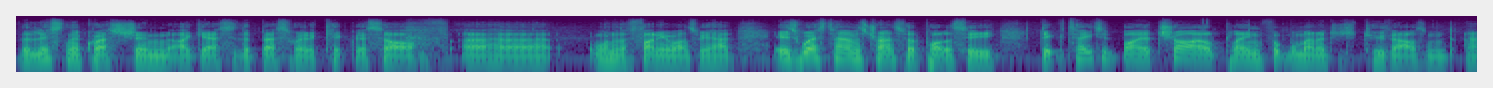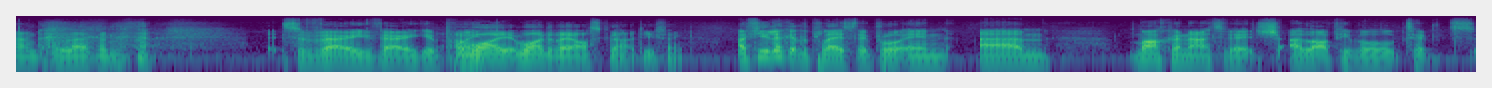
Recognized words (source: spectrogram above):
The listener question, I guess, is the best way to kick this off. Uh, one of the funny ones we had is West Ham's transfer policy dictated by a child playing Football Manager to 2011. It's a very, very good and point. why? Why do they ask that? Do you think? If you look at the players they brought in, um, Marko Arnautovic, a lot of people tipped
